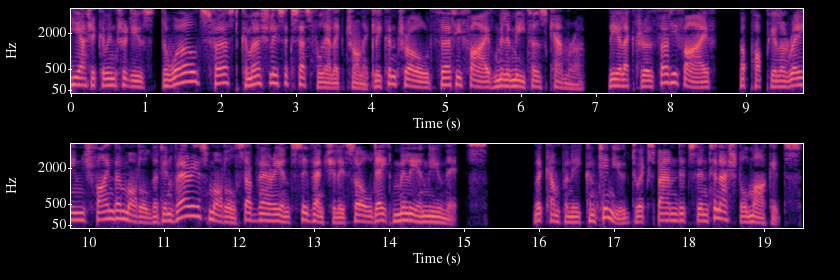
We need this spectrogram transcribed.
Yashica introduced the world's first commercially successful electronically controlled 35mm camera, the Electro 35, a popular rangefinder model that in various model subvariants eventually sold 8 million units. The company continued to expand its international markets,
